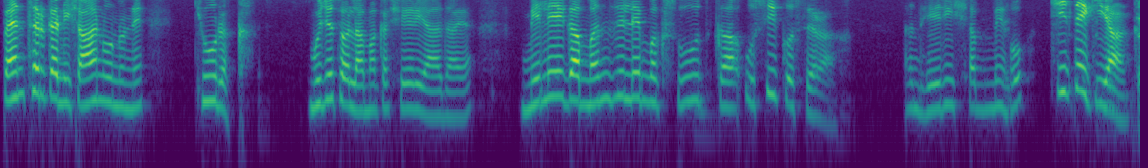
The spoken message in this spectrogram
پینتھر کا نشان انہوں نے کیوں رکھا؟ مجھے تو علامہ کا شعر یاد آیا ملے گا منزل مقصود کا اسی کو سراغ اندھیری شب میں ہو چیتے کی آنکھ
